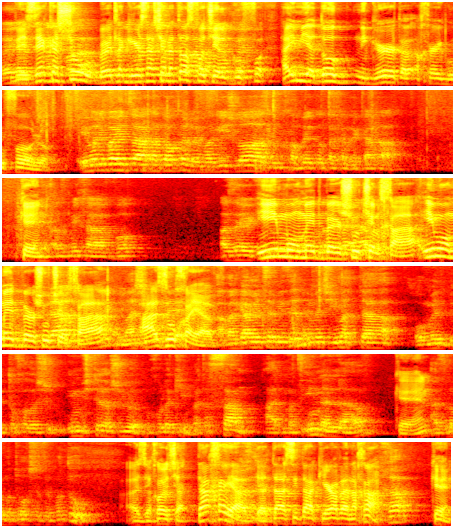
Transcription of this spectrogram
רגע, וזה קשור בא- באמת לגרסה של התוספות של גופו, האם ידו נגררת אחרי גופו או לא, אם אני בא עם צלחת אוכל ומגיש לו, אז הוא מחבק אותה כזה ככה. כן, אז מי חייב פה? אז זה אם הוא עומד ברשות שלך, אם הוא עומד ברשות שלך, אז הוא חייב, אבל גם יוצא מזה באמת שאם אתה עומד בתוך הרשות, אם שתי רשויות מחולקים, ואתה שם, מטעין עליו, כן, אז לא בטוח שזה פטור. אז יכול להיות שאתה חייב, כי אתה עשית עקירה והנחה. הנחה. כן,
